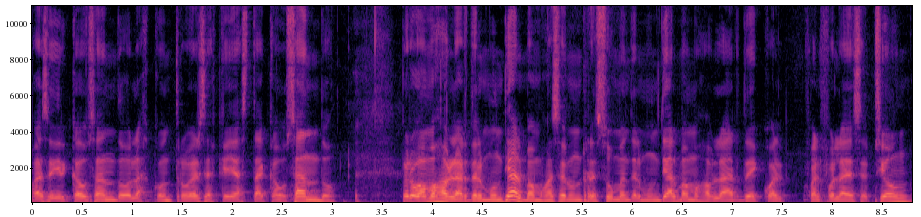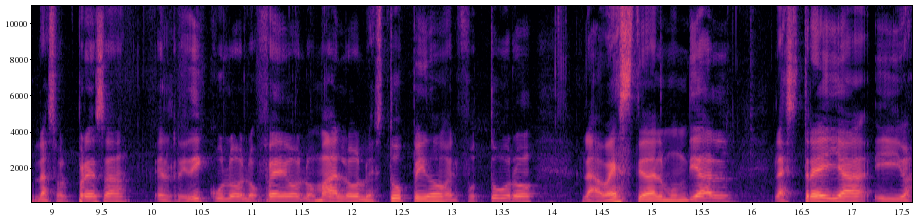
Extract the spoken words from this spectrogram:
va a seguir causando las controversias que ya está causando. Pero vamos a hablar del Mundial, vamos a hacer un resumen del Mundial, vamos a hablar de cuál, cuál fue la decepción, la sorpresa, el ridículo, lo feo, lo malo, lo estúpido, el futuro, la bestia del Mundial, la estrella y un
